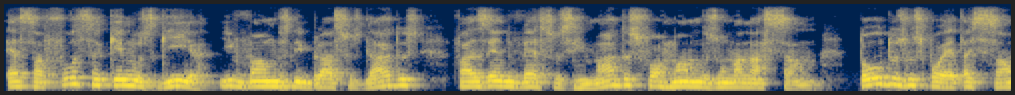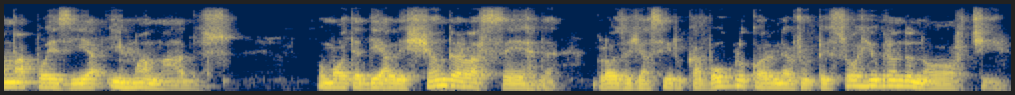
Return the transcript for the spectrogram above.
essa força que nos guia, e vamos de braços dados, fazendo versos rimados, formamos uma nação. Todos os poetas são na poesia irmanados. O mote é de Alexandra Lacerda, Glosa Jaciro Caboclo, Coronel João Pessoa, Rio Grande do Norte.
